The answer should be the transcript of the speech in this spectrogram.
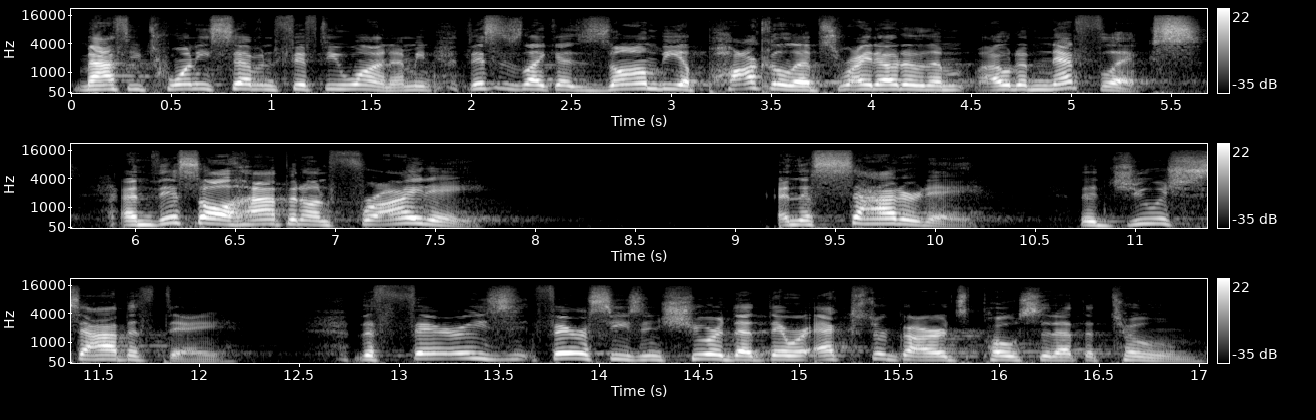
Matthew 27 51. I mean, this is like a zombie apocalypse right out of, them, out of Netflix. And this all happened on Friday. And the Saturday, the Jewish Sabbath day, the Pharisees ensured that there were extra guards posted at the tomb.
